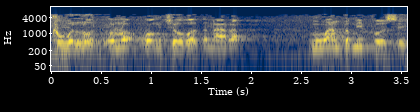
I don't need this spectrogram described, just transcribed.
Gewelut ana wong Jawa ten Arab nguantemi bose.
